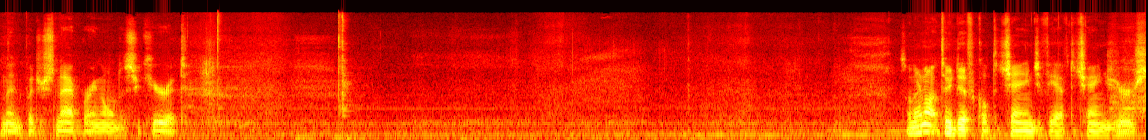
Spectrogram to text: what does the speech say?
And then put your snap ring on to secure it. So they're not too difficult to change if you have to change yours.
